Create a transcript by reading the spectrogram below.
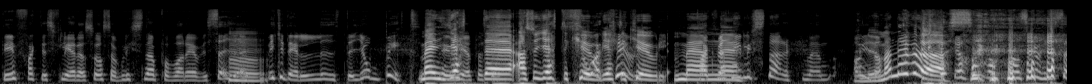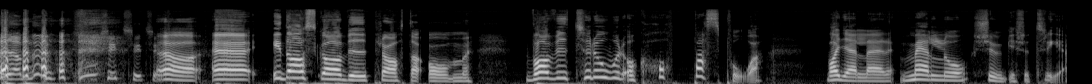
det är faktiskt fler än så som lyssnar på vad det är vi säger, Mm. vilket är lite jobbigt. Men jätte, alltså jättekul, Så kul. jättekul. Tack Men för att ni eh, lyssnar men men nu är man nervös. Ja, vad fan ska vi säga nu? Shit, shit, shit. Ja, eh, idag ska vi prata om vad vi tror och hoppas på vad gäller Mello 2023.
